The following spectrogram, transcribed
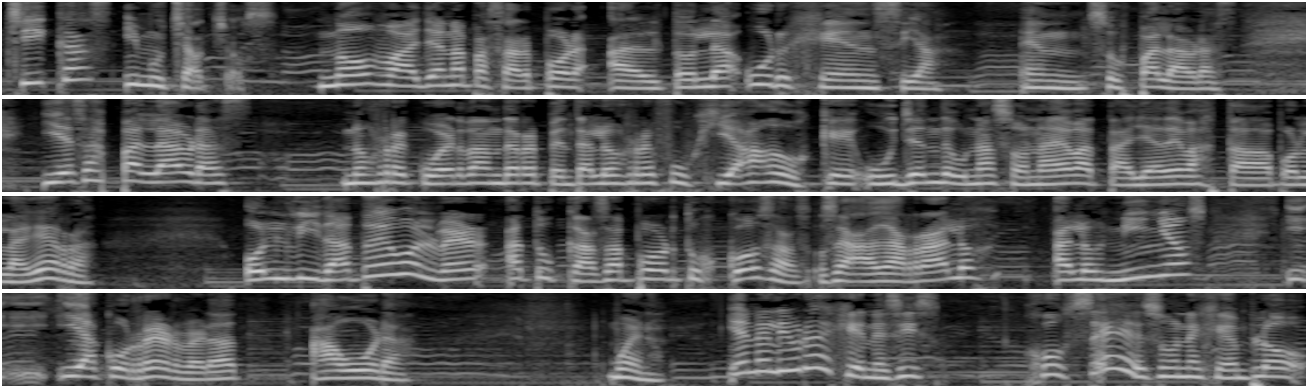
chicas y muchachos, no vayan a pasar por alto la urgencia en sus palabras. Y esas palabras nos recuerdan de repente a los refugiados que huyen de una zona de batalla devastada por la guerra. Olvídate de volver a tu casa por tus cosas, o sea, agarrar a los, a los niños y, y a correr, ¿verdad? Ahora. Bueno, y en el libro de Génesis, José es un ejemplo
